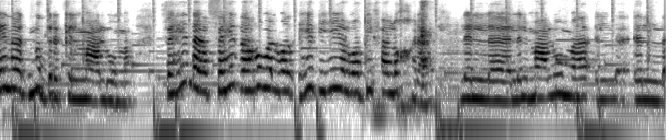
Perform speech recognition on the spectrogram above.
أنا ندرك المعلومة. فهذا فهذا هو ألو... هذه هي الوظيفة الأخرى لل... للمعلومة ال... ال...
